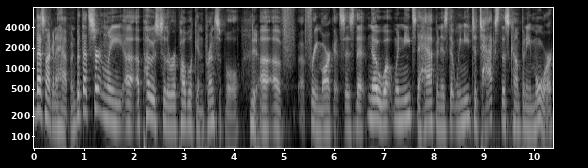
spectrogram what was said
that's not going to happen. But that's certainly uh, opposed to the Republican principle Yeah. uh, of uh, free markets. Is that no? What needs to happen is that we need to tax this company more,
